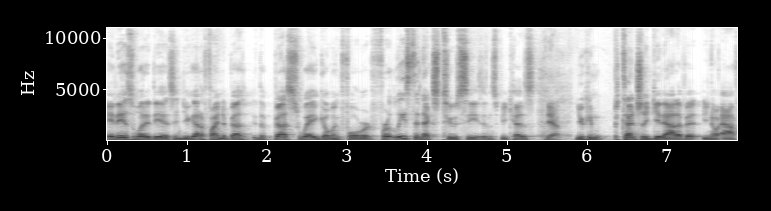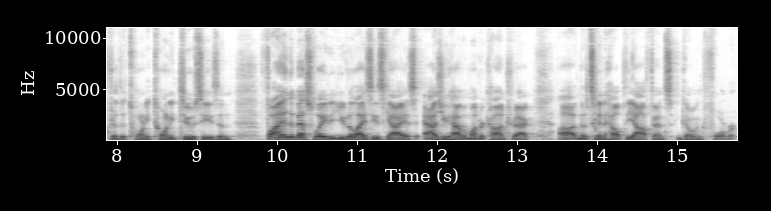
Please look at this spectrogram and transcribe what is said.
it is what it is, and you got to find the best the best way going forward for at least the next two seasons because Yeah. you can potentially get out of it, you know, after the 2022 season. Find the best way to utilize these guys as you have them under contract, uh, and that's going to help the offense going forward.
